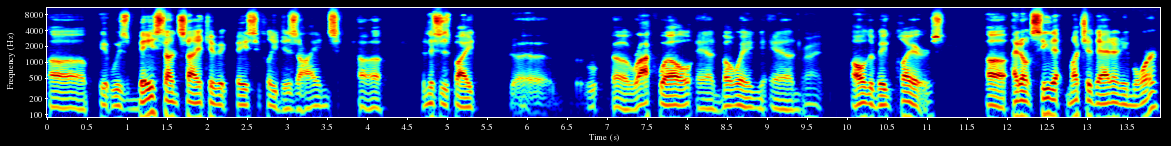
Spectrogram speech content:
Uh, it was based on scientific, basically, designs. Uh, and this is by uh, uh Rockwell and Boeing and right. all the big players. Uh, I don't see that much of that anymore.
